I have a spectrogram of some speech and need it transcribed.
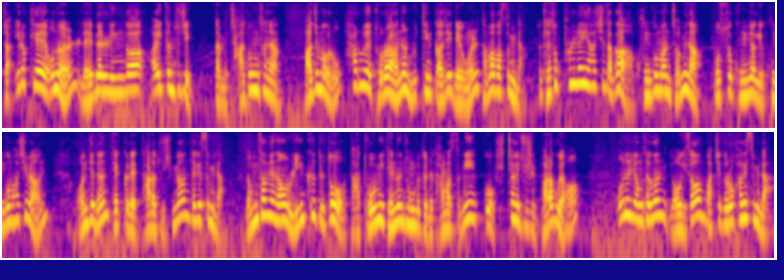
자 이렇게 오늘 leveling과 아이템 수집 그 다음에 자동 사냥 마지막으로 하루에 돌아야 하는 루틴까지 내용을 담아봤습니다. 계속 플레이 하시다가 궁금한 점이나 보스 공략이 궁금하시면 언제든 댓글에 달아주시면 되겠습니다. 영상에 나온 링크들도 다 도움이 되는 정보들을 담았으니 꼭 시청해 주실 바라고요. 오늘 영상은 여기서 마치도록 하겠습니다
